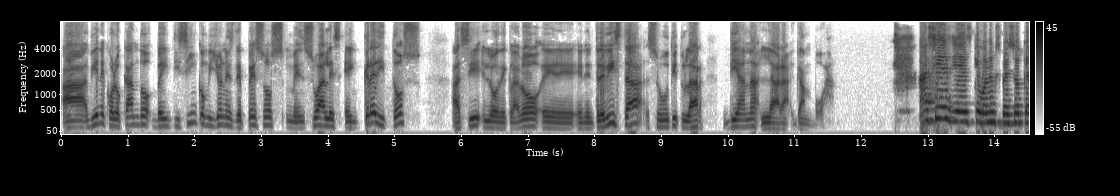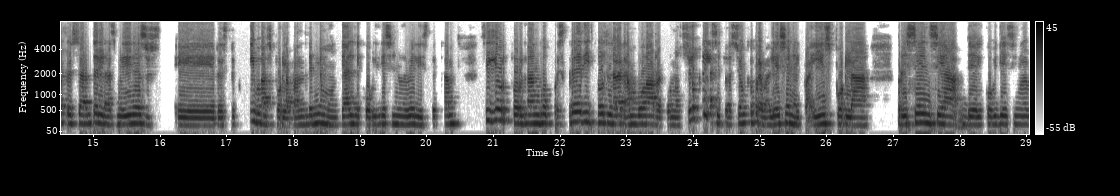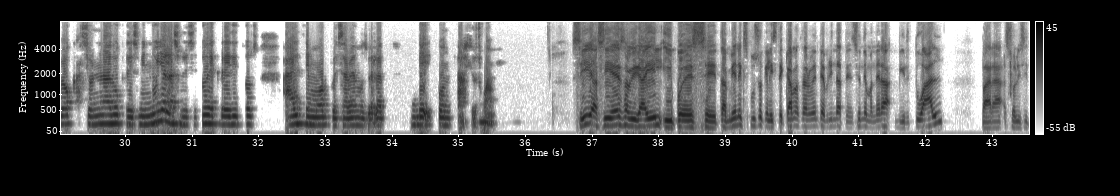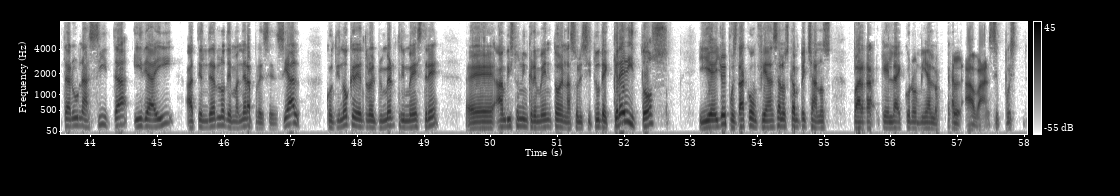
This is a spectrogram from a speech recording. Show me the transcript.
ah, viene colocando 25 millones de pesos mensuales en créditos. Así lo declaró eh, en entrevista su titular, Diana Lara Gamboa. Así es, y es que bueno, expresó que a pesar de las medidas eh, restrictivas por la pandemia mundial de COVID-19, el ISTECAM sigue otorgando pues créditos. Lara Gamboa reconoció que la situación que prevalece en el país por la presencia del COVID-19 ha ocasionado que disminuya la solicitud de créditos al temor, pues sabemos, ¿verdad?, de contagios, Juan. Sí, así es, Abigail, y pues eh, también expuso que el ISTECAM actualmente brinda atención de manera virtual para solicitar una cita y de ahí atenderlo de manera presencial. Continuó que dentro del primer trimestre eh, han visto un incremento en la solicitud de créditos y ello pues da confianza a los campechanos para que la economía local avance. Pues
